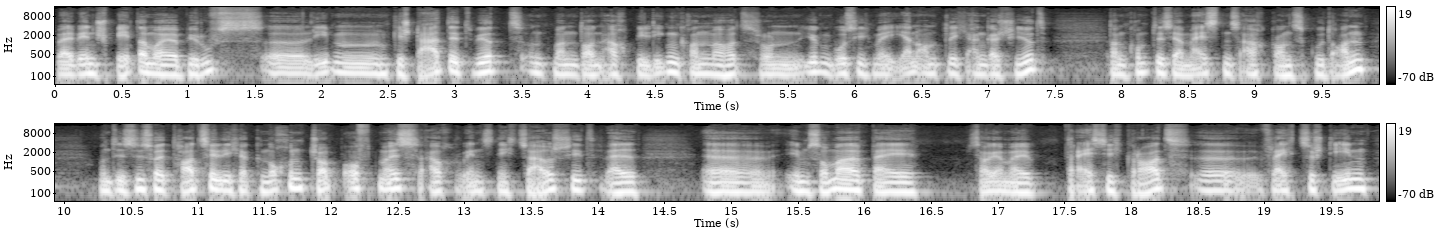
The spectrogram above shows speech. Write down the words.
weil wenn später mal ein Berufsleben gestartet wird und man dann auch belegen kann, man hat schon irgendwo sich mal ehrenamtlich engagiert, dann kommt es ja meistens auch ganz gut an. Und es ist halt tatsächlich ein Knochenjob oftmals, auch wenn es nicht so aussieht, weil äh, im Sommer bei, sage ich mal, 30 Grad äh, vielleicht zu stehen,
